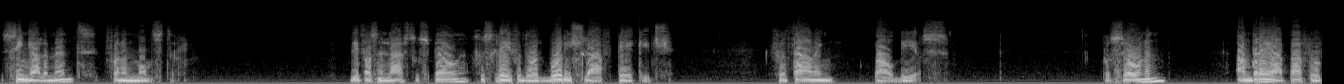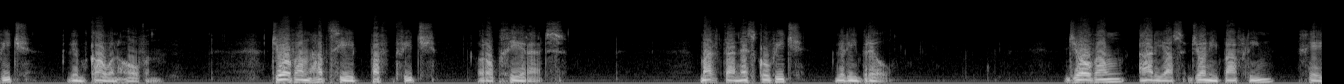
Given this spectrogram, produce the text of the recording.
Signalement van een monster. Dit was een luisterspel geschreven door Borislav Pekic. Vertaling Paul Beers. Personen Andrea Pavlovic, Wim Kouwenhoven. Jovan Hatzi Pavlovic, Rob Gerards. Marta Neskovic, Willy Bril. Jovan alias Johnny Pavlin, G.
